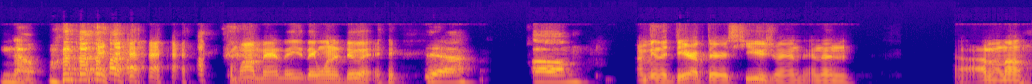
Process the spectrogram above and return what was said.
No. Come on, man. They they want to do it. yeah. Um. I mean, the deer up there is huge, man. And then uh, I don't know.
